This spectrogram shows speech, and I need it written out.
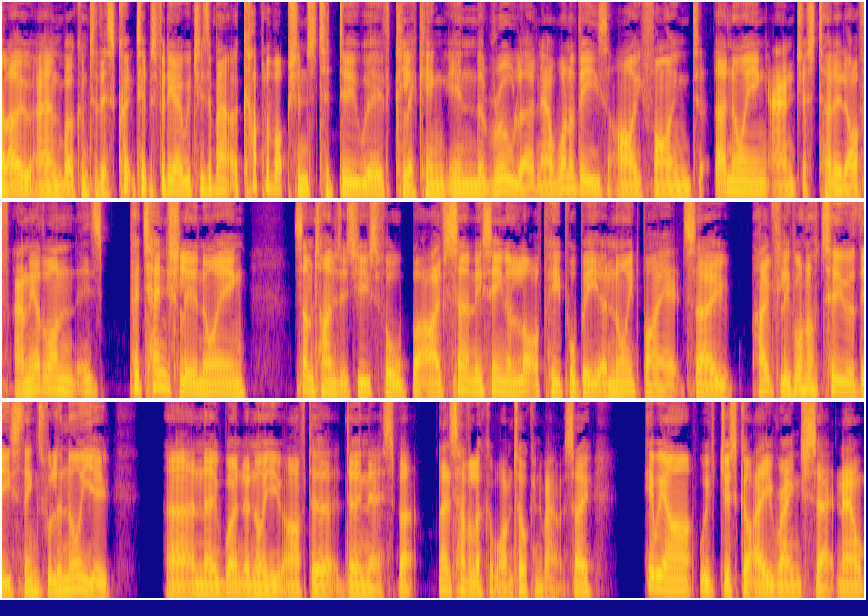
Hello, and welcome to this quick tips video, which is about a couple of options to do with clicking in the ruler. Now, one of these I find annoying and just turn it off, and the other one is potentially annoying. Sometimes it's useful, but I've certainly seen a lot of people be annoyed by it. So, hopefully, one or two of these things will annoy you, uh, and they won't annoy you after doing this. But let's have a look at what I'm talking about. So, here we are. We've just got a range set. Now,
